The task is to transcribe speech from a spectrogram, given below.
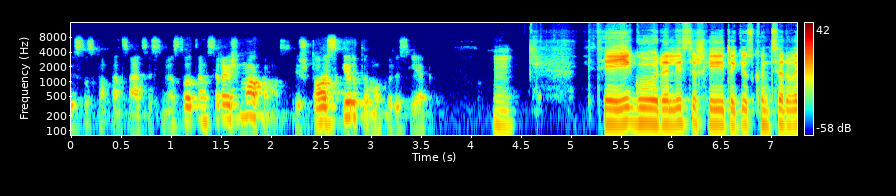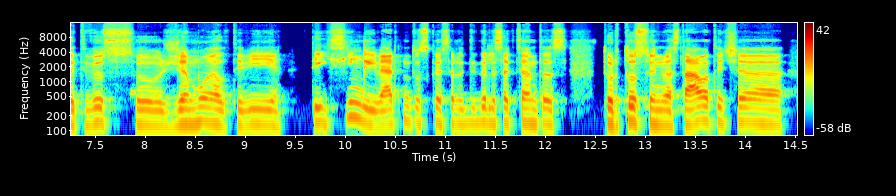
visos kompensacijos investuotojams yra išmokamos iš to skirtumo, kuris lieka. Hmm. Tai jeigu realistiškai tokius konservatyvius su žemu LTV teisingai vertintus, kas yra didelis akcentas, turtus suinvestavo, tai čia uh,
